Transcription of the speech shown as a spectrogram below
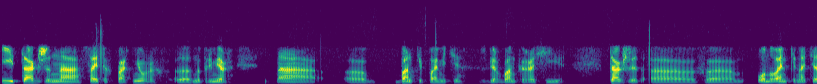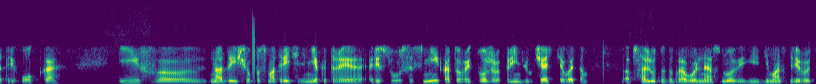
И также на сайтах партнеров, э, например, на э, Банке памяти Сбербанка России – также э, в онлайн-кинотеатре ОККО. И э, надо еще посмотреть некоторые ресурсы СМИ, которые тоже приняли участие в этом абсолютно добровольной основе и демонстрируют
